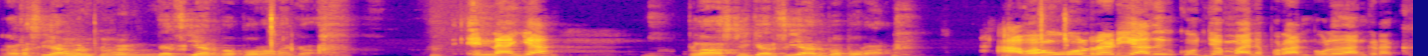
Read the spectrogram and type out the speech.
கடைசியாக அனுப்ப போறானாக்கா என்ன ஐயா? பிளாஸ்டிக் அரிசி அனுப்ப போறான். அவன் ஆல்ரெடி அது கொஞ்சம் அனுப்புறான் போலதான் கிடக்கு.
